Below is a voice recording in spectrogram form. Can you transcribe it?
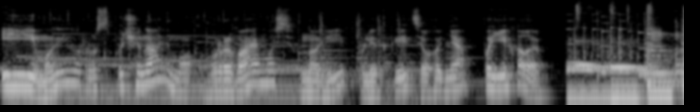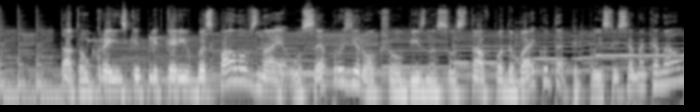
І ми розпочинаємо. Вриваємось в нові плітки цього дня. Поїхали! Тато українських пліткарів Безпалов знає усе про зірок шоу-бізнесу. Став подобайку та підписуйся на канал.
